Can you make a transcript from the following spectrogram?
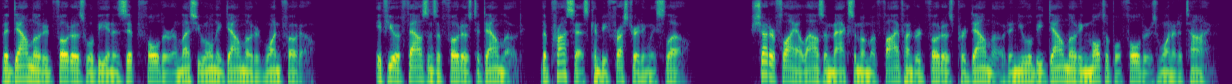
The downloaded photos will be in a zipped folder unless you only downloaded one photo. If you have thousands of photos to download, the process can be frustratingly slow. Shutterfly allows a maximum of 500 photos per download and you will be downloading multiple folders one at a time.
